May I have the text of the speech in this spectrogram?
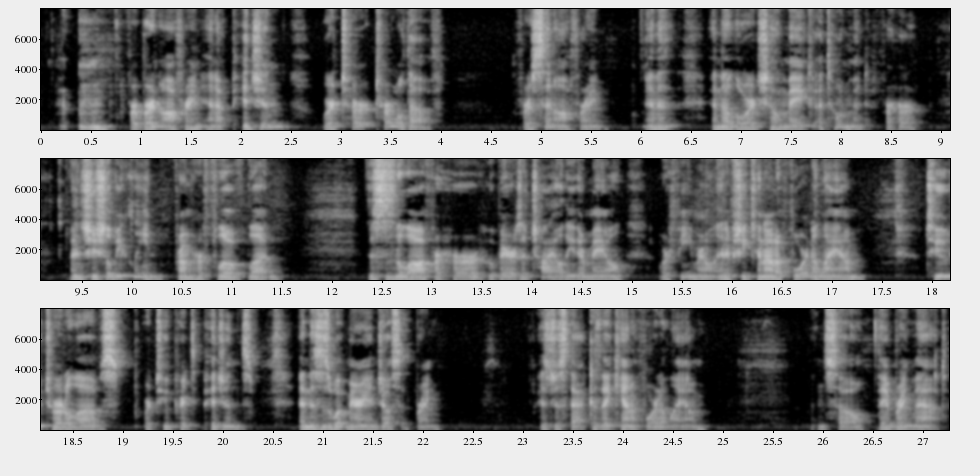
for a burnt offering and a pigeon or tur- turtle dove for a sin offering. And, then, and the Lord shall make atonement for her, and she shall be clean from her flow of blood. This is the law for her who bears a child, either male or female. And if she cannot afford a lamb, two turtle doves or two pigeons. And this is what Mary and Joseph bring. It's just that because they can't afford a lamb. And so they bring that.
